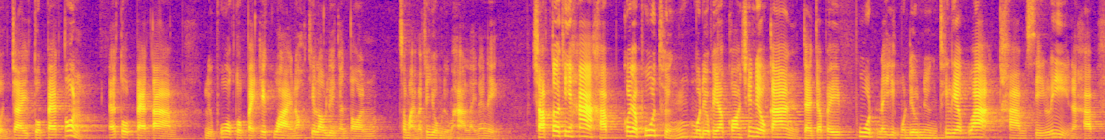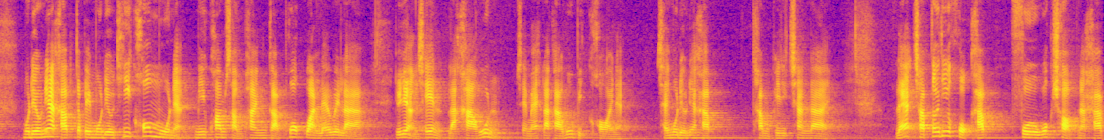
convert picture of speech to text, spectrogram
สนใจตัวแปรต้น และตัวแปรตาม หรือพวกตัวแปร x y เนาะที่เราเรียนกันตอนสมัยมัธยมหรือมหาลัยนั่นเอง ชัปเตอร์ที่ 5 ครับ ก็จะพูดถึงโมเดลพยากรณ์เช่นเดียวกัน แต่จะไปพูดในอีกโมเดลหนึ่งที่เรียกว่า time series นะครับโมเดลเนี่ยครับจะเป็นโมเดลที่ข้อมูลเนี่ยมีความสัมพันธ์กับพวกวันและเวลายกอย่างเช่น ราคาหุ้นใช่ไหมราคาหุ้นบิตคอยเนี่ยใช้โมเดลเนี่ยครับทำ prediction ได้ และ chapter ที่ 6 ครับ full workshop นะครับ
